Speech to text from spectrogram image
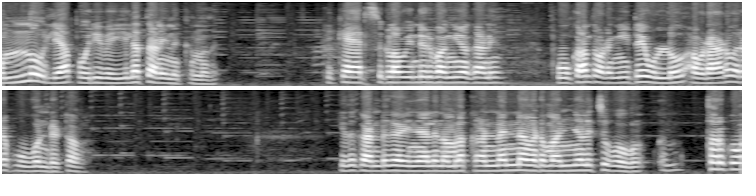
ഒന്നുമില്ല. പൊരി വെയിലത്താണ് ഈ നിൽക്കുന്നത്. ഈ കാറ്റ്സ് ക്ലൗവിന്റെ ഒരു ഭംഗിയൊക്കെയാണ്. പൂക്കാൻ തുടങ്ങിയിട്ടേ ഉള്ളൂ. അവിടെ അവിടെ വരെ പൂവുണ്ട് കേട്ടോ. ഇത് കണ്ടു കഴിഞ്ഞാൽ നമ്മളെ കണ്ണെന്നെ അങ്ങോട്ട് മഞ്ഞളിച്ച് പോകും. എത്രക്കും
